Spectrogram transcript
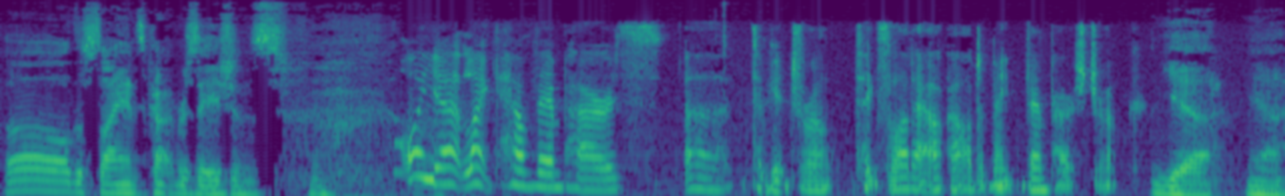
Oh, the science conversations. Yeah, like how vampires uh, to get drunk takes a lot of alcohol to make vampires drunk. Yeah, yeah.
